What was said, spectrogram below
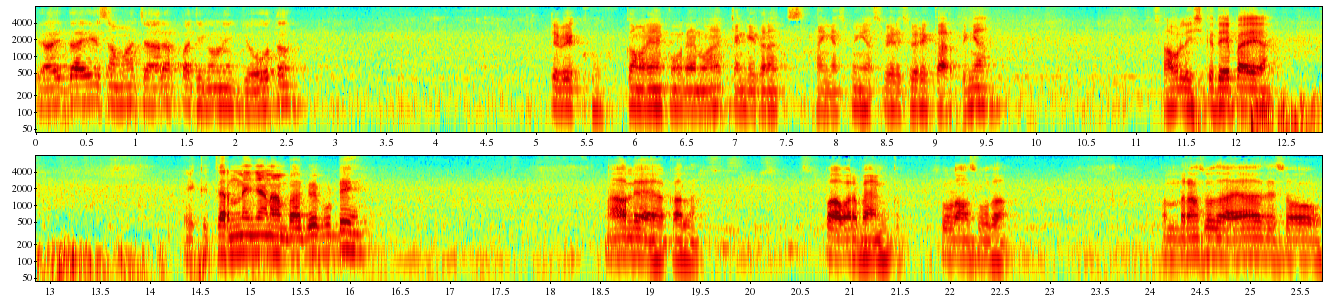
ਤੇ ਅੱਜ ਦਾ ਇਹ ਸਮਾਚਾਰ ਆਪਾਂ ਜਗਾਉਣੀ ਜੋਤ। ਤੇ ਵੇਖੋ ਕਮਰਿਆਂ ਕਮਰਿਆਂ ਨੂੰ ਆ ਚੰਗੀ ਤਰ੍ਹਾਂ ਸਫਾਈਆਂ ਸਫਾਈਆਂ ਸਵੇਰੇ ਸਵੇਰੇ ਕਰਤੀਆਂ। ਸਭ ਲਿਸ਼ਕਦੇ ਪਏ ਆ। ਇੱਕ ਕਰਨੇ ਜਾਣਾ ਬਾਬੇ ਬੁੱਢੇ। ਆ ਲਿਆ ਕੱਲ ਪਾਵਰ ਬੈਂਕ 1600 ਦਾ। 1500 ਦਾ ਆਇਆ ਤੇ 100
